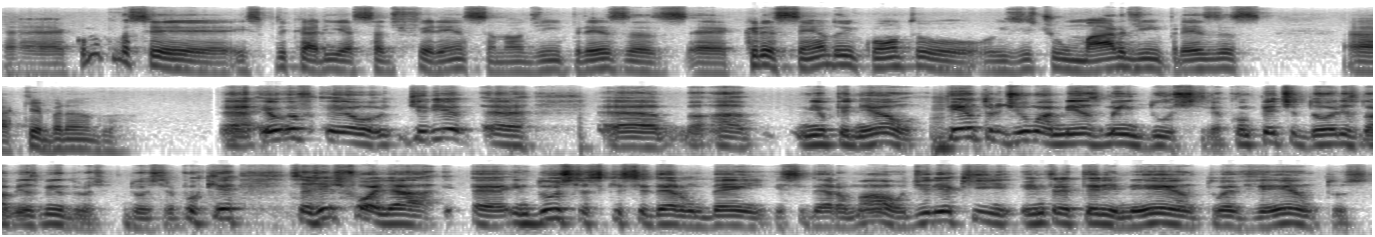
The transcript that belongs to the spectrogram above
É, como que você explicaria essa diferença não, de empresas é, crescendo enquanto existe um mar de empresas uh, quebrando? É, eu, eu, diria, é, é, a minha opinião, dentro de uma mesma indústria, competidores da mesma indústria. Porque se a gente for olhar é, indústrias que se deram bem e se deram mal, eu diria que entretenimento, eventos,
